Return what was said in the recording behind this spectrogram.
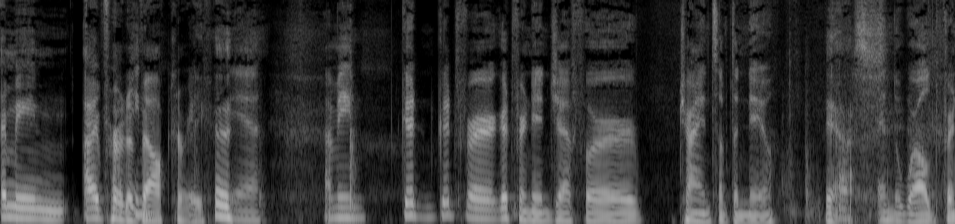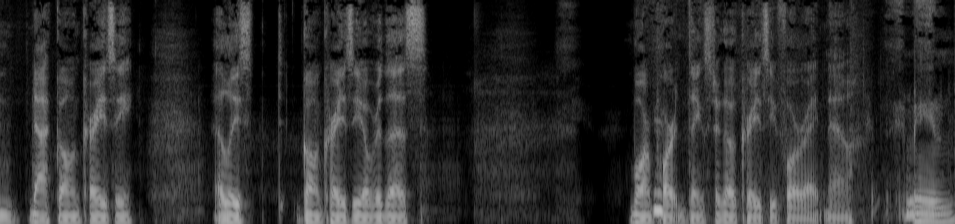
I mean, I've heard of mean- Valkyrie. yeah, I mean, good, good for good for Ninja for trying something new yes. in the world for not going crazy. At least going crazy over this. More hmm. important things to go crazy for right now. I mean,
